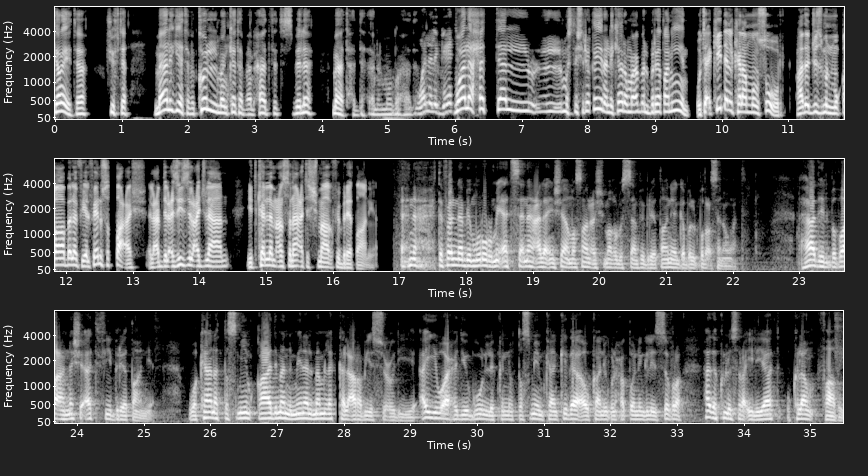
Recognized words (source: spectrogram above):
قريته شفته ما لقيته في كل من كتب عن حادثة السبلة ما تحدث عن الموضوع هذا. ولا لقيت ولا حتى المستشرقين اللي كانوا مع البريطانيين. وتاكيدا لكلام منصور. هذا جزء من مقابلة في 2016 العبد العزيز العجلان يتكلم عن صناعة الشماغ في بريطانيا. إحنا احتفلنا بمرور 100 سنة على إنشاء مصانع الشماغ البسام في بريطانيا قبل بضع سنوات. هذه البضاعة نشأت في بريطانيا وكان التصميم قادما من المملكة العربية السعودية. أي واحد يقول لك أنه التصميم كان كذا أو كان يقول حطوا الإنجليز سفرة هذا كله إسرائيليات وكلام فاضي.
